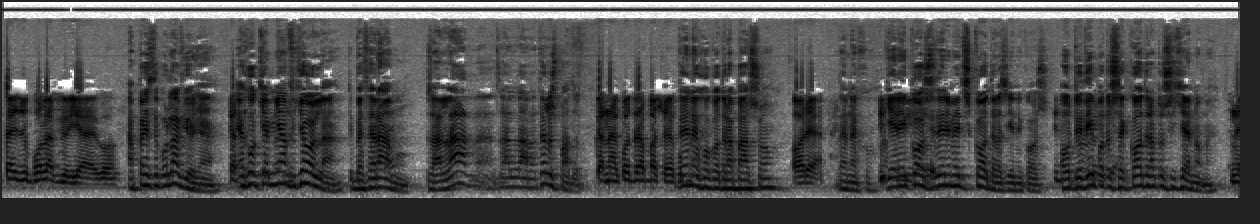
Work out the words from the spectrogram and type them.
παίζω πολλά βιολιά εγώ. Α, παίζετε πολλά βιολιά. Έχω και μια βιόλα, την πεθερά μου. Ζαλάδα, ζαλάδα, τέλος πάντων. Κανένα κόντραμπάσο έχω. Δεν έχω κοντραμπάσο. Ωραία. Δεν έχω. Γενικώς δεν είμαι της κόντρας γενικώς. Οτιδήποτε σε κόντρα το συχαίνομαι. Ναι,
